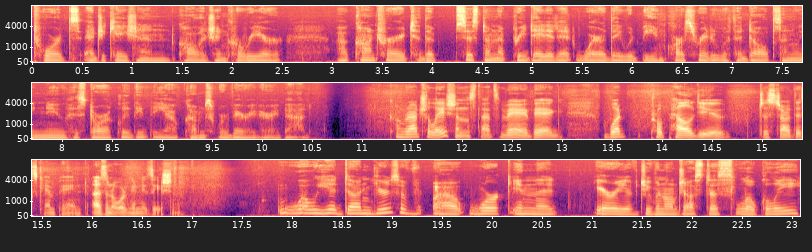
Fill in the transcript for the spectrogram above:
towards education, college, and career uh, contrary to the system that predated it, where they would be incarcerated with adults, and we knew historically that the outcomes were very, very bad. Congratulations, that's very big. What propelled you to start this campaign as an organization? Well, we had done years of uh, work in the area of juvenile justice locally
